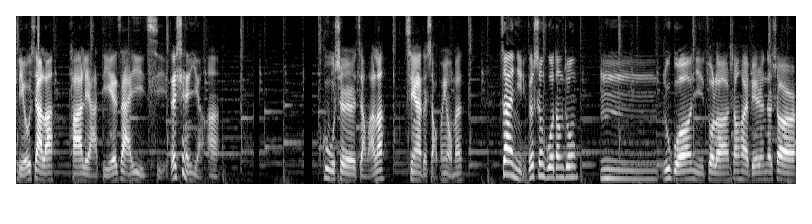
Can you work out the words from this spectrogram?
留下了他俩叠在一起的身影。故事讲完了，亲爱的小朋友们，在你的生活当中，嗯，如果你做了伤害别人的事儿，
